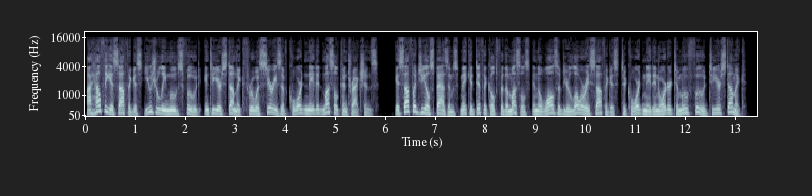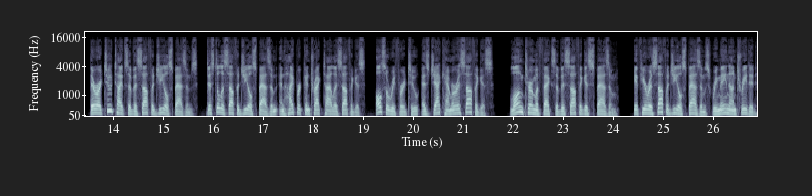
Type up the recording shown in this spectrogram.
A healthy esophagus usually moves food into your stomach through a series of coordinated muscle contractions. Esophageal spasms make it difficult for the muscles in the walls of your lower esophagus to coordinate in order to move food to your stomach. There are two types of esophageal spasms distal esophageal spasm and hypercontractile esophagus, also referred to as jackhammer esophagus. Long term effects of esophagus spasm. If your esophageal spasms remain untreated,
